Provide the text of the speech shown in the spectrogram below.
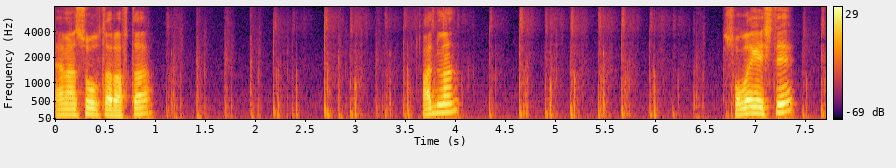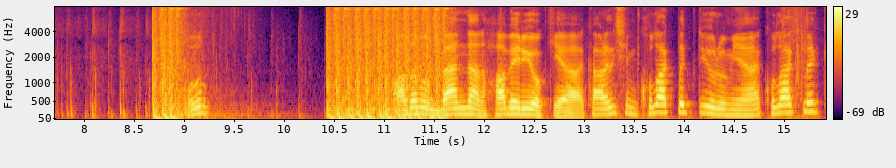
Hemen sol tarafta. Hadi lan. Sola geçti. Oğlum. Adamın benden haberi yok ya. Kardeşim kulaklık diyorum ya. Kulaklık.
